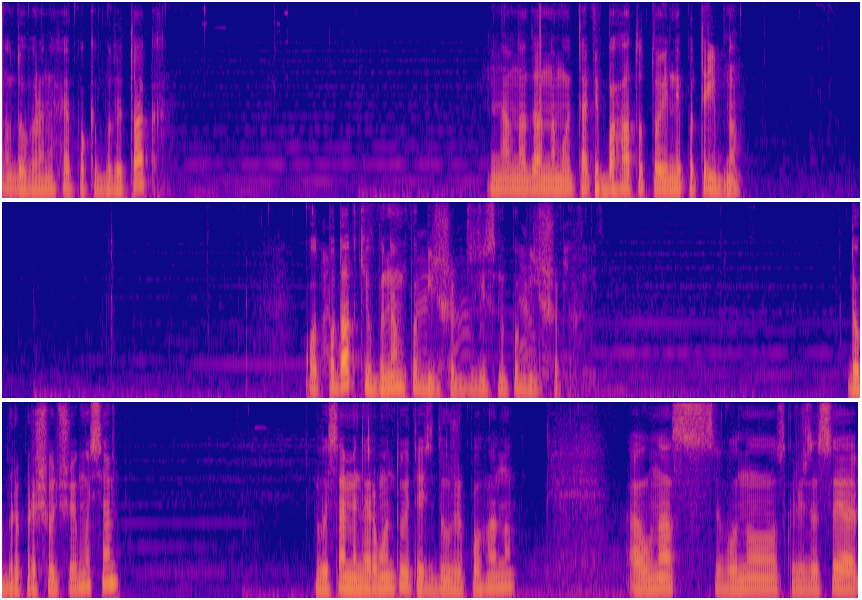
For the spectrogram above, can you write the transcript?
Ну добре, нехай поки буде так. Нам на даному етапі багато то і не потрібно. От податків би нам побільше б, звісно, побільше б. Добре, пришвидшуємося. Ви самі не ремонтуєтесь дуже погано. А у нас воно, скоріш за все,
